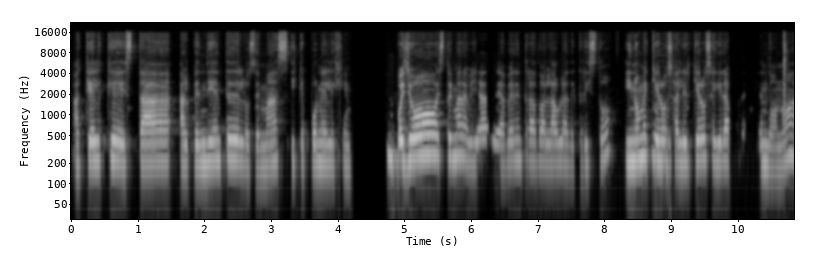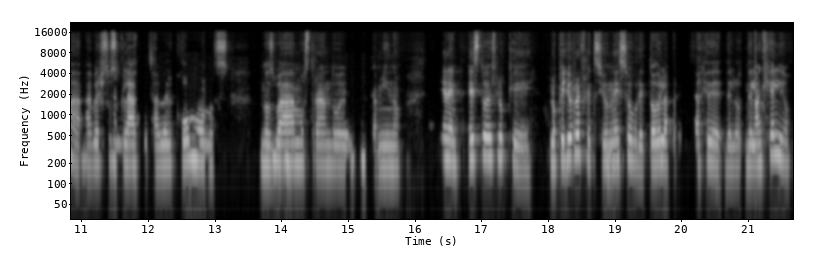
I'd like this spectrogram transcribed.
aquel que está al pendiente de los demás y que pone el ejemplo. Pues yo estoy maravillada de haber entrado al aula de Cristo y no me quiero salir, quiero seguir aprendiendo, ¿no? A, a, ver sus clases, a ver cómo nos, nos va mostrando el camino. Miren, esto es lo que, lo que yo reflexioné sobre todo el aprendizaje del Evangelio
